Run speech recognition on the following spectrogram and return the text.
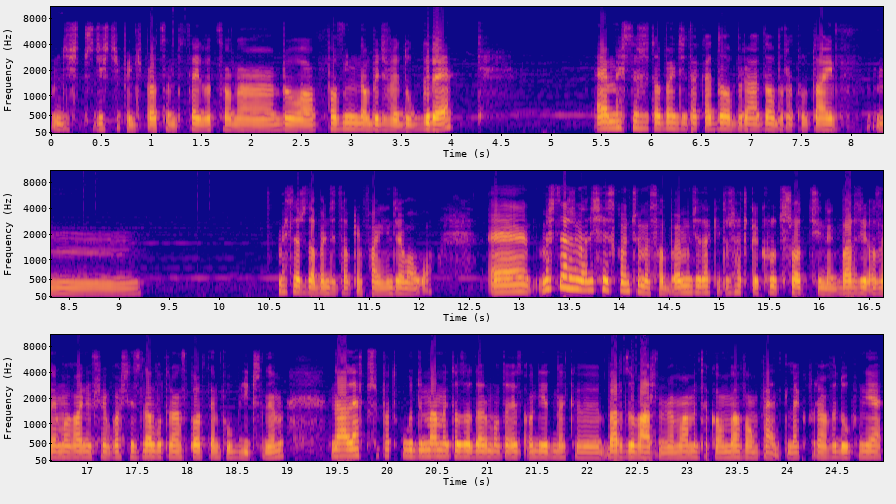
gdzieś 35% tego, co na było, powinno być według gry. E, myślę, że to będzie taka dobra, dobra tutaj. Mm, myślę, że to będzie całkiem fajnie działało. E, myślę, że na dzisiaj skończymy sobie. Będzie taki troszeczkę krótszy odcinek, bardziej o zajmowaniu się właśnie znowu transportem publicznym. No ale w przypadku, gdy mamy to za darmo, to jest on jednak e, bardzo ważny. No, mamy taką nową pętlę, która według mnie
